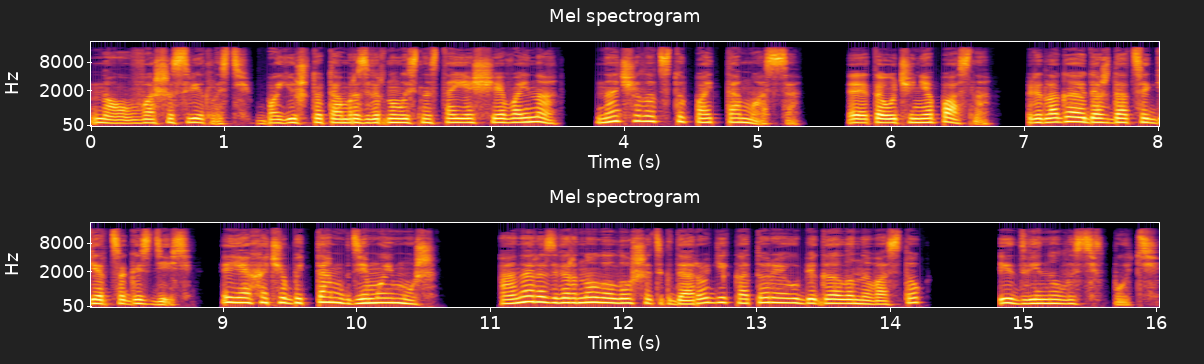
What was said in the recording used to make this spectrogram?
«Но, ваша светлость, боюсь, что там развернулась настоящая война», — начал отступать Томаса. «Это очень опасно. Предлагаю дождаться герцога здесь. Я хочу быть там, где мой муж». Она развернула лошадь к дороге, которая убегала на восток, и двинулась в путь.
